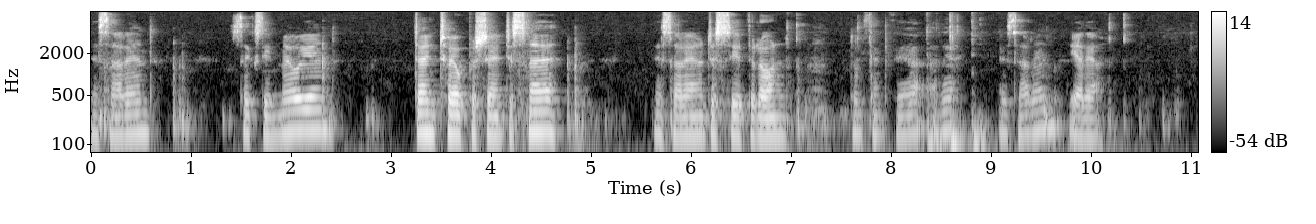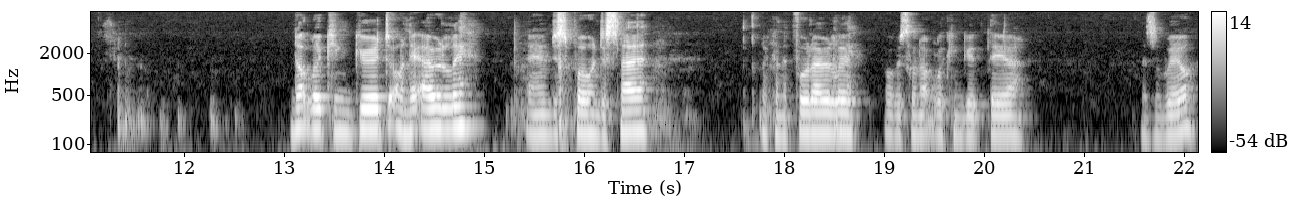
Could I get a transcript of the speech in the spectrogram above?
SRN, 16 million, down 12% just now. SRN, I'll just see if they're on. Don't think they are, are they? SRN? Yeah, they are. Not looking good on the hourly, um, just falling just now. Look on the 4 hourly, obviously not looking good there as well.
